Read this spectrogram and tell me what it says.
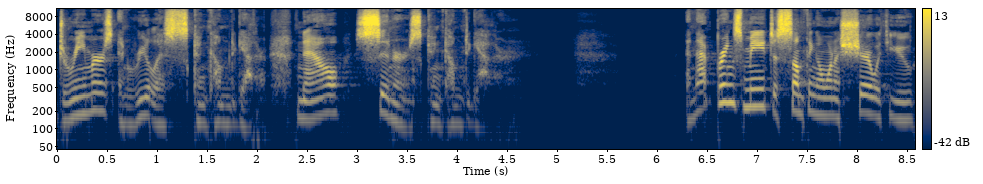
dreamers and realists can come together. Now, sinners can come together. And that brings me to something I want to share with you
